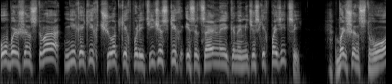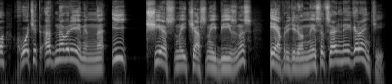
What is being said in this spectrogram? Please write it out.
У большинства никаких четких политических и социально-экономических позиций. Большинство хочет одновременно и честный частный бизнес, и определенные социальные гарантии.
